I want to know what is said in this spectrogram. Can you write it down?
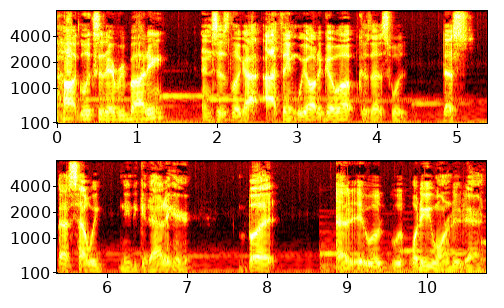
Hawk looks at everybody and says, "Look, I, I think we ought to go up because that's what that's that's how we need to get out of here." But uh, it would. What do you want to do, Darren?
